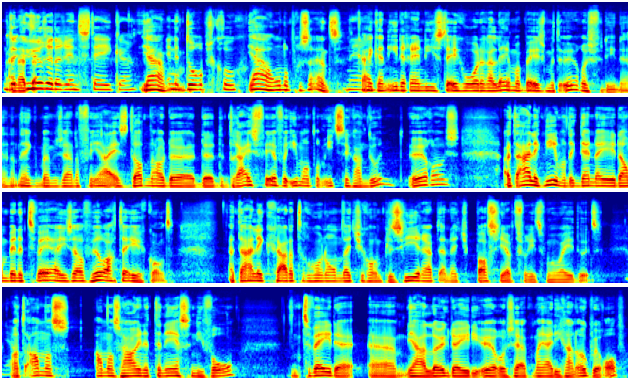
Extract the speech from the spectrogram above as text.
De het- uren erin steken. Ja, In de dorpskroeg. ja, 100 procent. Ja. Kijk, en iedereen die is tegenwoordig alleen maar bezig met euro's verdienen. En dan denk ik bij mezelf van ja, is dat nou de, de, de drijfveer voor iemand om iets te gaan doen? Euro's? Uiteindelijk niet, want ik denk dat je dan binnen twee jaar jezelf heel hard tegenkomt. uiteindelijk gaat het er gewoon om dat je gewoon plezier hebt en dat je passie hebt voor iets wat je doet. Want anders, anders hou je het ten eerste niet vol. Ten tweede, ehm, ja, leuk dat je die euro's hebt, maar ja, die gaan ook weer op.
